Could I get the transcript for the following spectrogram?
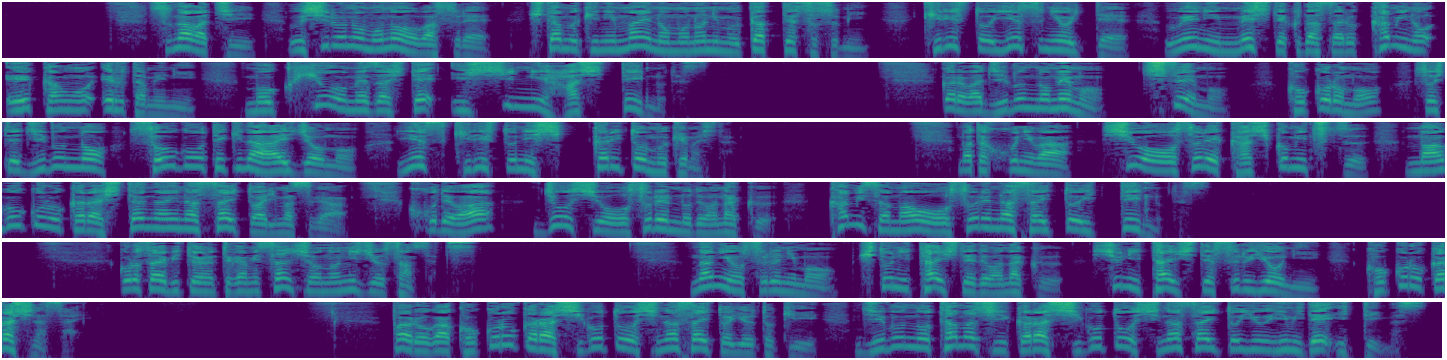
すなわち、後ろのものを忘れ、ひたむきに前のものに向かって進み、キリストイエスにおいて上に召してくださる神の栄冠を得るために目標を目指して一心に走っているのです。彼は自分の目も知性も心もそして自分の総合的な愛情もイエス・キリストにしっかりと向けました。またここには、主を恐れかしこみつつ、真心から従いなさいとありますが、ここでは、上司を恐れるのではなく、神様を恐れなさいと言っているのです。コロサイ人への手紙3章の23節何をするにも人に対してではなく、主に対してするように心からしなさい。パロが心から仕事をしなさいというとき、自分の魂から仕事をしなさいという意味で言っています。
